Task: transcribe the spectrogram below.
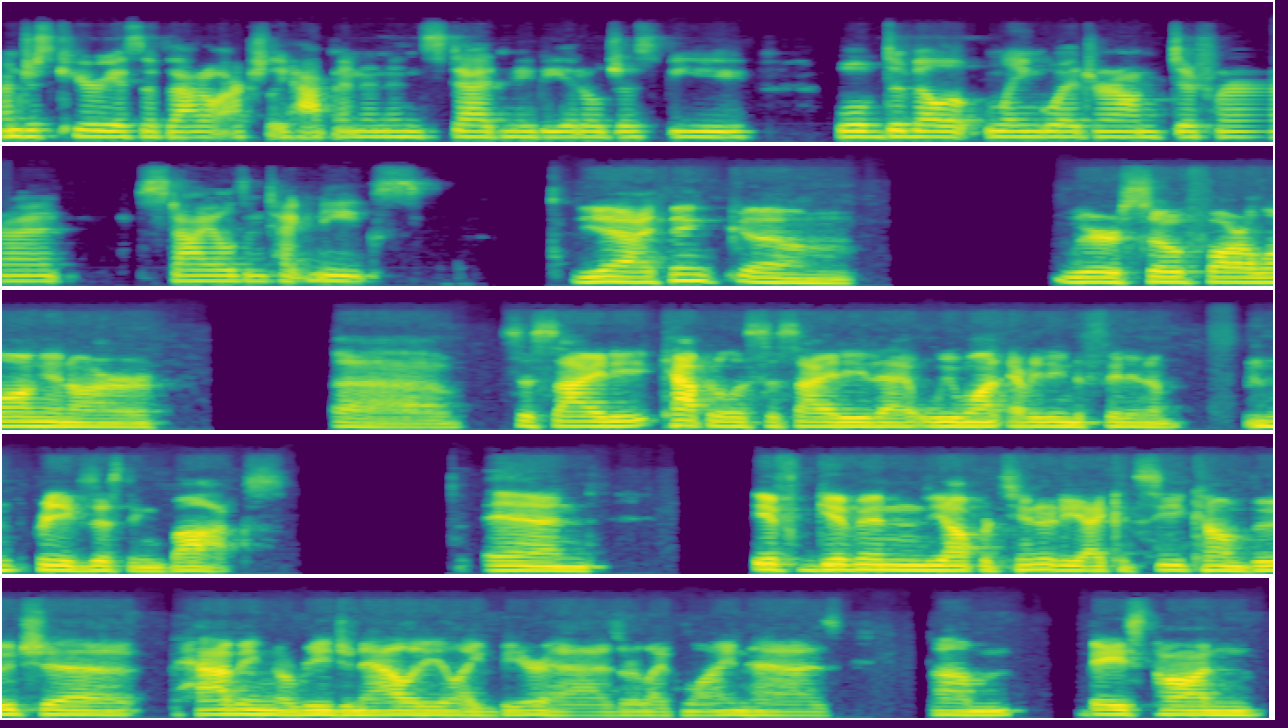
i'm just curious if that'll actually happen and instead maybe it'll just be we'll develop language around different styles and techniques. Yeah i think um we're so far along in our uh, society, capitalist society, that we want everything to fit in a pre-existing box. And if given the opportunity, I could see kombucha having a regionality like beer has or like wine has, um, based on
